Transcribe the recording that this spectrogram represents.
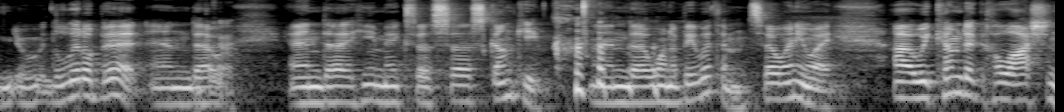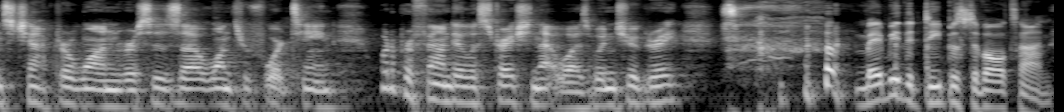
A little bit, and uh, okay. and uh, he makes us uh, skunky and uh, want to be with him. So anyway, uh, we come to Colossians chapter one, verses uh, one through fourteen. What a profound illustration that was! Wouldn't you agree? Maybe the deepest of all time.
